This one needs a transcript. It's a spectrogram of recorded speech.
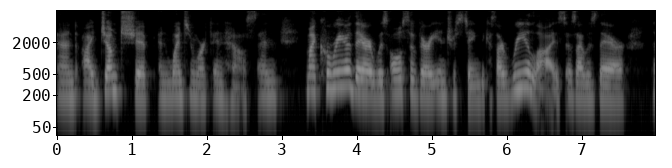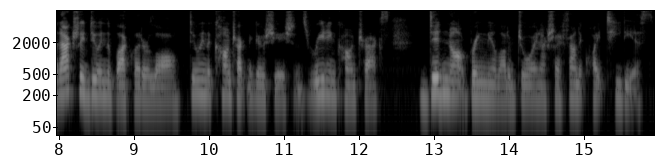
and I jumped ship and went and worked in house. And my career there was also very interesting because I realized as I was there that actually doing the black letter law, doing the contract negotiations, reading contracts, did not bring me a lot of joy and actually I found it quite tedious.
